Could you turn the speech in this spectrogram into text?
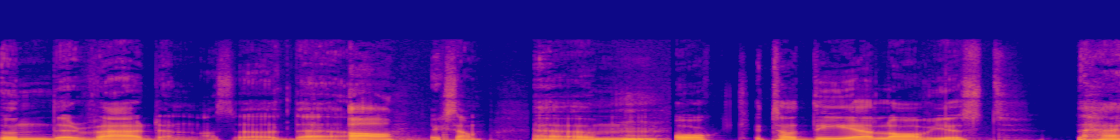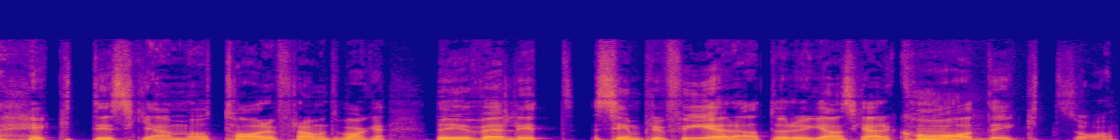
undervärlden. Alltså det, ja. liksom. Um, mm. Och ta del av just det här hektiska med att ta det fram och tillbaka. Det är ju väldigt simplifierat och det är ganska arkadigt mm. så.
